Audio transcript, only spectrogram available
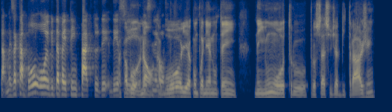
Tá, mas acabou ou ainda vai ter impacto de, desse Acabou, não, desse acabou e a companhia não tem nenhum outro processo de arbitragem,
